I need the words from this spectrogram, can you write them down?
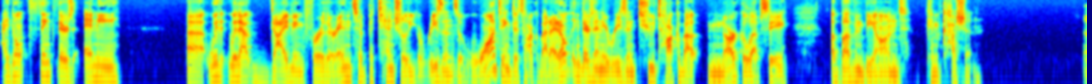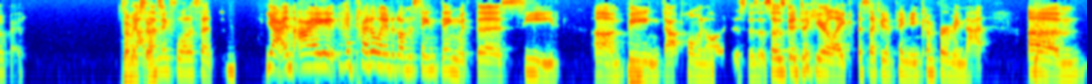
I don't think there's any uh, with, without diving further into potentially your reasons of wanting to talk about it, I don't think there's any reason to talk about narcolepsy above and beyond concussion. Okay. Does that make yeah, sense? That makes a lot of sense. Yeah, and I had kind of landed on the same thing with the seed um, hmm. being mm. that pulmonologist visit. So it was good to hear like a second opinion confirming that. Um,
